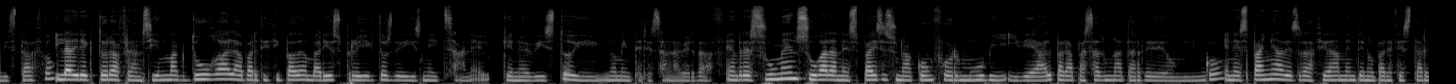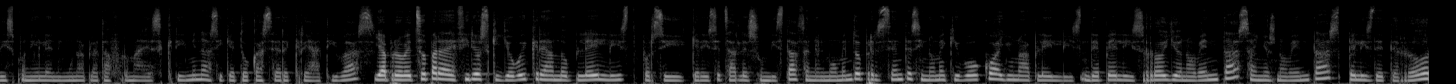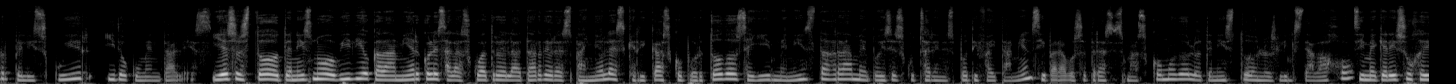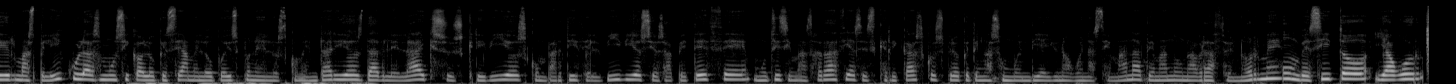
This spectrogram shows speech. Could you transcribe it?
y la directora Francine McDougall ha participado en varios proyectos de Disney Channel, que no he visto y no me interesan la verdad. En resumen, Sugar and Spice es una comfort movie ideal para pasar una tarde de domingo. En España, desgraciadamente, no parece estar disponible en ninguna plataforma de streaming, así que toca ser creativas. Y aprovecho para deciros que yo voy creando playlists por si queréis echarles un vistazo. En el momento presente, si no me equivoco, hay una playlist de pelis rollo 90, años 90, pelis de terror, pelis queer y y eso es todo, tenéis nuevo vídeo cada miércoles a las 4 de la tarde hora española, es que ricasco por todo, seguidme en Instagram, me podéis escuchar en Spotify también, si para vosotras es más cómodo, lo tenéis todo en los links de abajo. Si me queréis sugerir más películas, música o lo que sea, me lo podéis poner en los comentarios, dadle like, suscribíos, compartid el vídeo si os apetece. Muchísimas gracias, es que ricasco, espero que tengas un buen día y una buena semana, te mando un abrazo enorme, un besito y agur.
